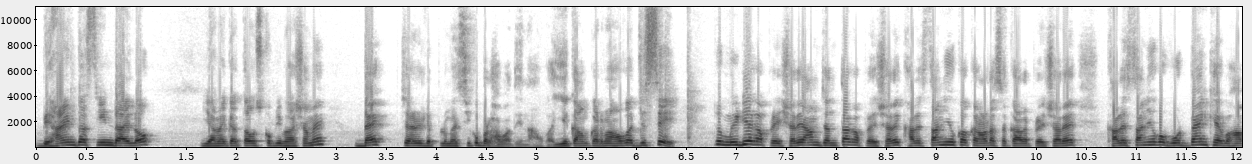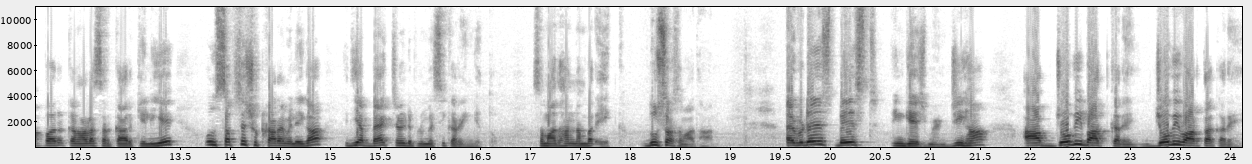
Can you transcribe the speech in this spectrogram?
बिहाइंड द सीन डायलॉग या मैं कहता हूँ उसको अपनी भाषा में बैक चैनल डिप्लोमेसी को बढ़ावा देना होगा, ये काम करना होगा, जिससे जो मीडिया का प्रेशर है, आम जनता का प्रेशर है, खालिस्तानियों का, कनाडा सरकार का प्रेशर है, खालिस्तानियों का वोट बैंक है वहाँ पर, कनाडा सरकार के लिए उन सबसे छुटकारा मिलेगा यदि आप बैक चैनल डिप्लोमेसी करेंगे तो। समाधान नंबर एक। दूसरा समाधान एविडेंस बेस्ड इंगेजमेंट जी हाँ आप जो भी बात करें, जो भी वार्ता करें,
